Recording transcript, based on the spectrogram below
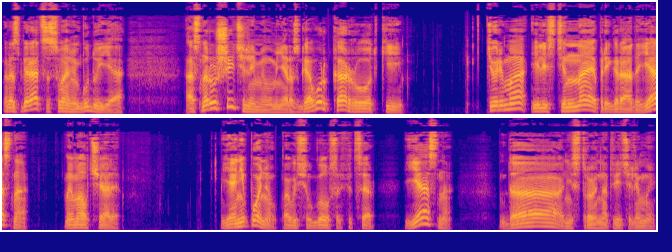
Разбираться с вами буду я. А с нарушителями у меня разговор короткий. Тюрьма или стенная преграда, ясно? Мы молчали. «Я не понял», — повысил голос офицер. «Ясно?» «Да», — нестройно ответили мы.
